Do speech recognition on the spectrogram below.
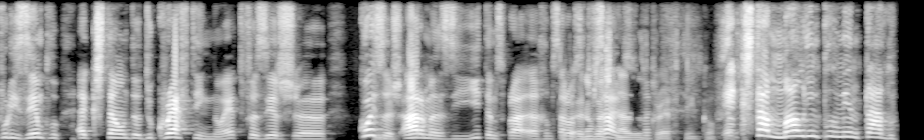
Por exemplo, a questão de- do crafting, não é? De fazeres uh, coisas, armas e itens para arremessar aos eu não gosto nada adversários. do é? crafting, É confesso. que está mal implementado,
